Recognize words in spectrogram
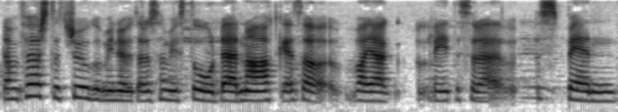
De första 20 minuterna som jag stod där naken så var jag lite sådär spänd.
